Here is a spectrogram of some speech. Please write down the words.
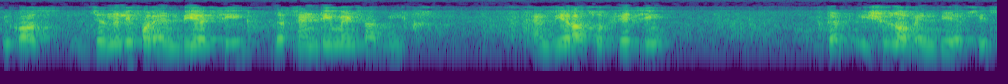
Because generally for NBFC the sentiments are weak and we are also facing that issues of NBFCs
